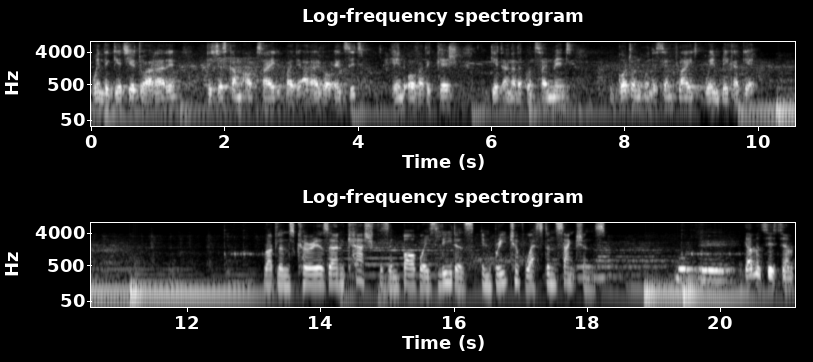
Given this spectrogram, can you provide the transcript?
When they get here to Harare, they just come outside by the arrival exit, hand over the cash, get another consignment, got on on the same flight, going back again. Rudland's couriers earn cash for Zimbabwe's leaders in breach of Western sanctions. Government says to him,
